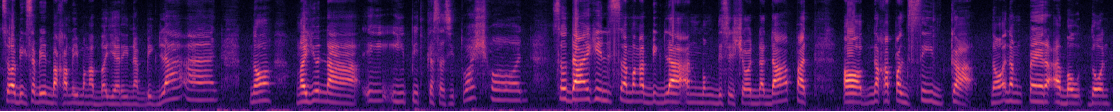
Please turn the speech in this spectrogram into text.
So, ibig sabihin, baka may mga bayarin na biglaan, no? Ngayon na iipit ka sa sitwasyon. So, dahil sa mga biglaang mong desisyon na dapat uh, nakapag-save ka, no, ng pera about doon,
